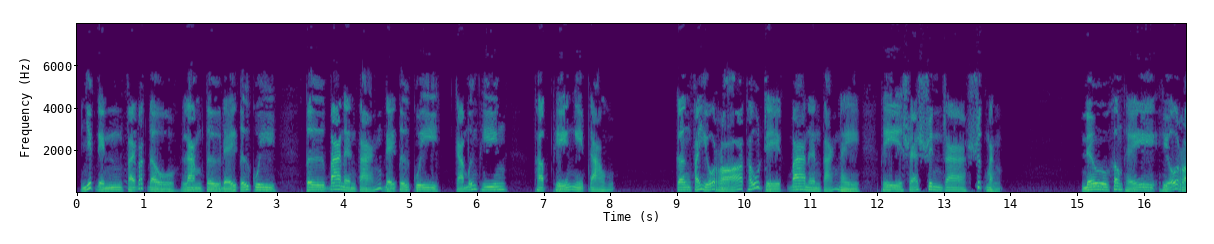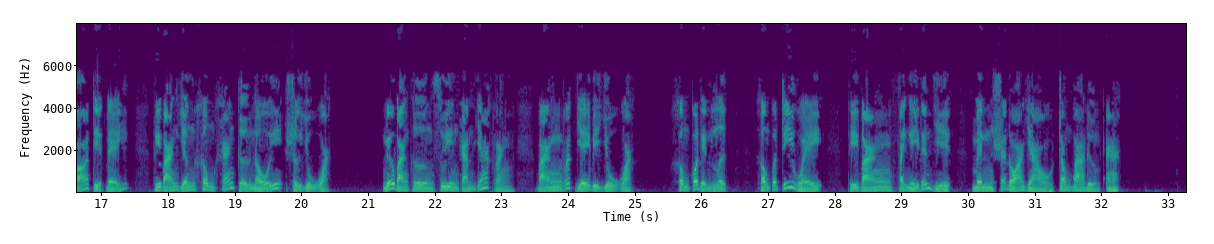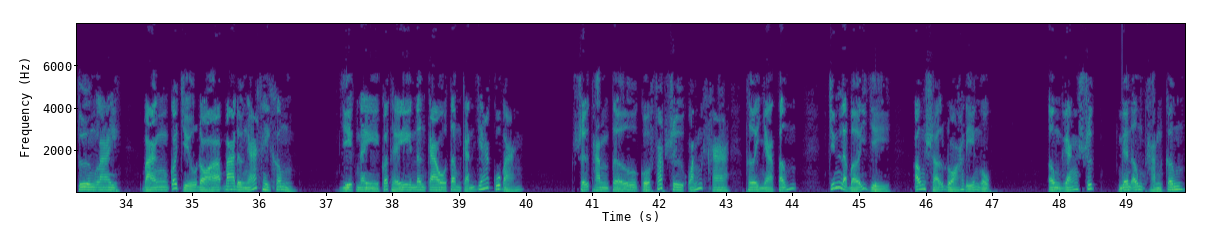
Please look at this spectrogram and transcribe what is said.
Nhất định phải bắt đầu làm từ đệ tử quy, từ ba nền tảng đệ tử quy, cảm ứng thiên, thập thiện nghiệp đạo. Cần phải hiểu rõ thấu triệt ba nền tảng này thì sẽ sinh ra sức mạnh. Nếu không thể hiểu rõ triệt để, thì bạn vẫn không kháng cự nổi sự dụ hoặc. Nếu bạn thường xuyên cảnh giác rằng bạn rất dễ bị dụ hoặc, không có định lực, không có trí huệ, thì bạn phải nghĩ đến việc mình sẽ đọa vào trong ba đường ác. Tương lai, bạn có chịu đọa ba đường ác hay không? Việc này có thể nâng cao tâm cảnh giác của bạn. Sự thành tựu của Pháp Sư Oánh Kha thời nhà Tống chính là bởi vì ông sợ đọa địa ngục. Ông gắng sức nên ông thành công.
